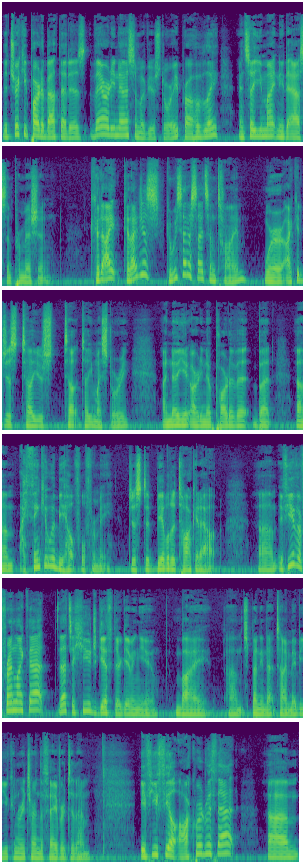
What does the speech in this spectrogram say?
the tricky part about that is they already know some of your story, probably, and so you might need to ask them permission. Could I? Could I just? Could we set aside some time where I could just tell your tell tell you my story? I know you already know part of it, but um, I think it would be helpful for me just to be able to talk it out. Um, if you have a friend like that, that's a huge gift they're giving you by um, spending that time. Maybe you can return the favor to them. If you feel awkward with that, um,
